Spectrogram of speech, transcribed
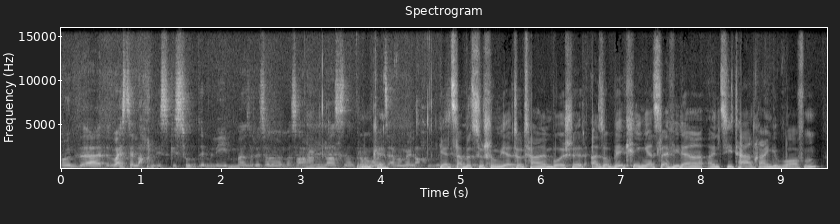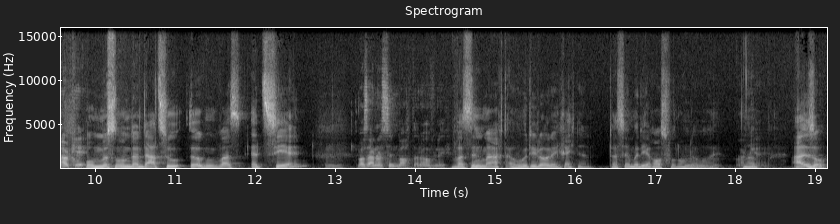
und äh, du weißt, der Lachen ist gesund im Leben, also das soll man mal sagen lassen und darum haben wir Okay. jetzt einfach mal lachen müssen. Jetzt da bist du schon wieder total im Bullshit. Also wir kriegen jetzt gleich wieder ein Zitat reingeworfen Okay. und müssen uns dann dazu irgendwas erzählen, Was auch noch Sinn macht, oder hoffentlich? was Sinn macht, aber womit die Leute nicht rechnen. Das ist ja immer die Herausforderung dabei. okay. Ne? Also,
